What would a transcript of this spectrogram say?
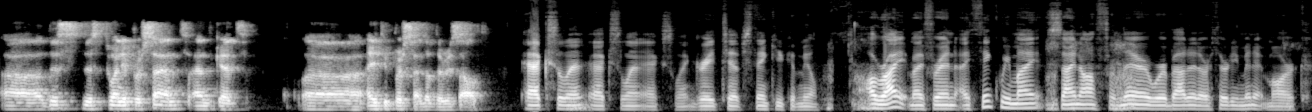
uh, this this 20% and get 80% uh, of the result. Excellent, excellent, excellent. Great tips. Thank you, Kamil. All right, my friend. I think we might sign off from there. We're about at our 30 minute mark.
